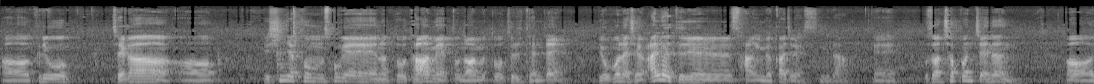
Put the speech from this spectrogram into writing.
어, 그리고 제가 어, 이 신제품 소개는 또 다음에 또 나오면 또 드릴 텐데 요번에 제가 알려드릴 사항이 몇 가지가 있습니다. 예, 우선 첫 번째는 어,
